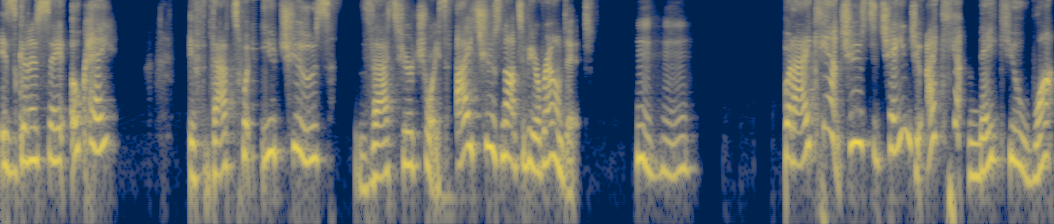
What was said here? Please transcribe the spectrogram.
is going to say, okay, if that's what you choose, that's your choice. I choose not to be around it. Mm-hmm. But I can't choose to change you. I can't make you want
